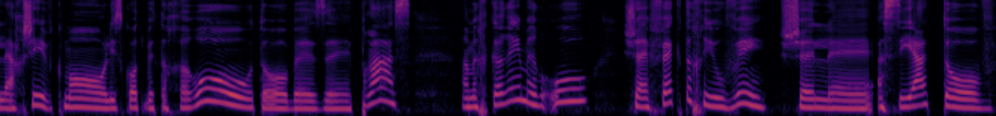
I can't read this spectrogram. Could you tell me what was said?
להחשיב, כמו לזכות בתחרות או באיזה פרס. המחקרים הראו שהאפקט החיובי של uh, עשיית טוב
